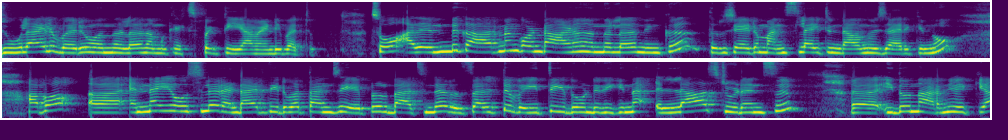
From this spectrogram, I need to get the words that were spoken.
ജൂലൈയിൽ വരും എന്നുള്ളത് നമുക്ക് എക്സ്പെക്ട് ചെയ്യാൻ വേണ്ടി പറ്റും. സോ അത് എന്ത് കാരണം കൊണ്ടാണ് എന്നുള്ളത് നിങ്ങൾക്ക് തീർച്ചയായിട്ടും മനസ്സിലായിട്ടുണ്ടാവും എന്ന് വിചാരിക്കുന്നു അപ്പോൾ എൻ ഐ ഒസിൽ രണ്ടായിരത്തി ഇരുപത്തി അഞ്ച് ഏപ്രിൽ ബാച്ചിന്റെ റിസൾട്ട് വെയിറ്റ് ചെയ്തുകൊണ്ടിരിക്കുന്ന എല്ലാ സ്റ്റുഡൻസും ഇതൊന്ന് അറിഞ്ഞു വെക്കുക.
